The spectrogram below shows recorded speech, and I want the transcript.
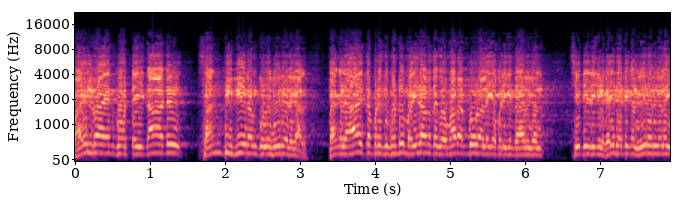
மயில்ராயன் கோட்டை நாடு சந்தி வீரன் குழு வீரர்கள் தங்களை ஆயத்தப்படுத்திக் கொண்டு மைதானத்துக்கு வருமாறு அன்போடு அழைக்கப்படுகின்றார்கள். சீட்டியடிகள் கைதட்டுங்கள் வீரர்களை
